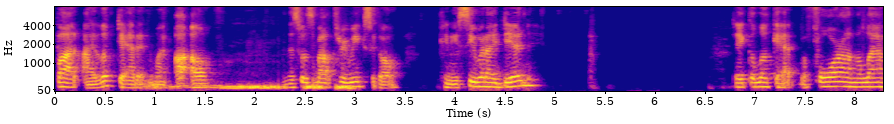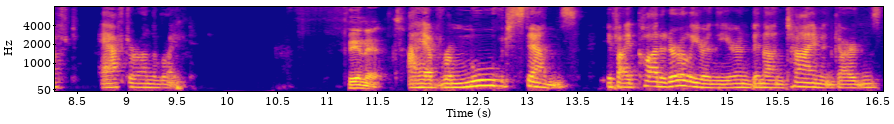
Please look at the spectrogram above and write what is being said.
But I looked at it and went, uh-oh. And this was about three weeks ago. Can you see what I did? Take a look at before on the left, after on the right. Thin it. I have removed stems. If I'd caught it earlier in the year and been on time in gardens,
